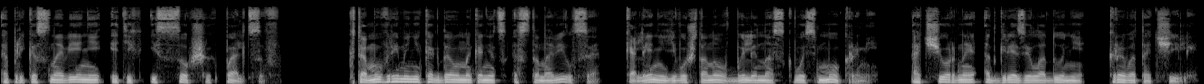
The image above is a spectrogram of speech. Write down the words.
о прикосновении этих иссохших пальцев, к тому времени, когда он, наконец, остановился, колени его штанов были насквозь мокрыми, а черные от грязи ладони кровоточили.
